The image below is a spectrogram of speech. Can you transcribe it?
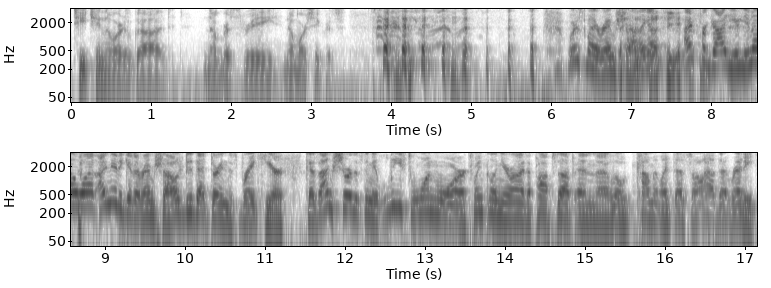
teaching the Word of God. Number three, no more secrets. Where's my rim shot? I got. I forgot you. You know what? I need to get a rim shot. I'll do that during this break here because I'm sure there's going to be at least one more twinkle in your eye that pops up and a little comment like that. So I'll have that ready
